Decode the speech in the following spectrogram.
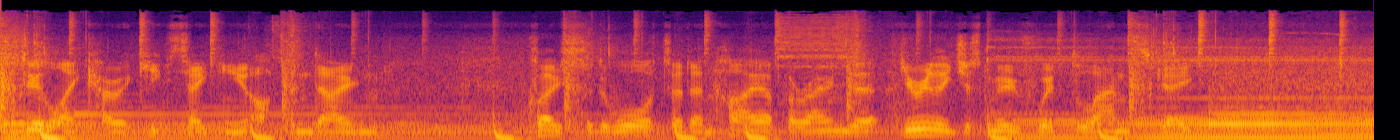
I do like how it keeps taking you up and down, close to the water, then high up around it. You really just move with the landscape.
